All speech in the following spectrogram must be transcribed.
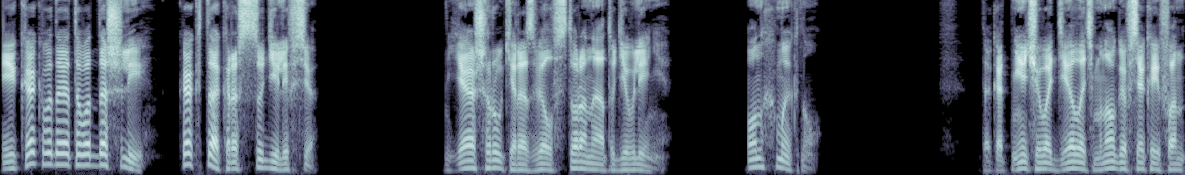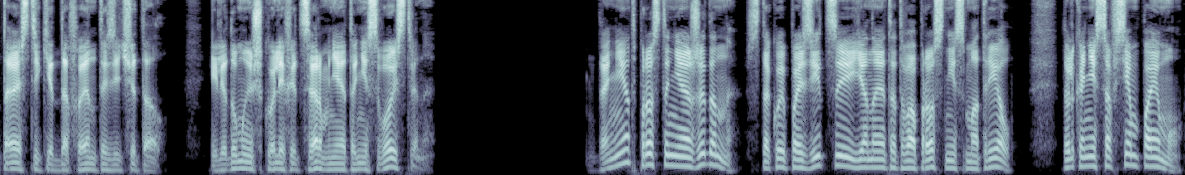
И как вы до этого дошли? Как так рассудили все? Я аж руки развел в стороны от удивления. Он хмыкнул. «Так от нечего делать много всякой фантастики да фэнтези читал. Или думаешь, школе офицер мне это не свойственно?» «Да нет, просто неожиданно. С такой позиции я на этот вопрос не смотрел. Только не совсем пойму.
